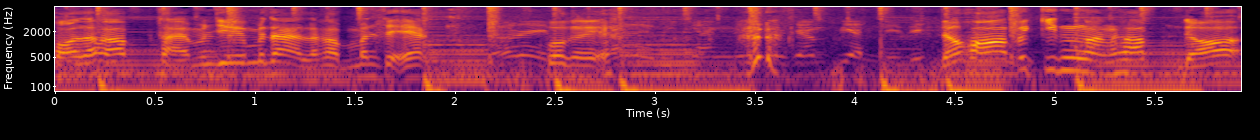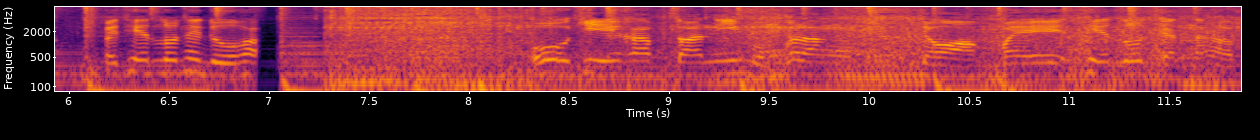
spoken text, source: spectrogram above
พอแล้วครับถ่ายมันเยอะไม่ได้แล้วครับ มันจะแอกพวกนี้แชมเปี้ยนนี่ดิเดี๋ยวขอไปกินก่อนครับ เดี๋ยวไปเทสรถให้ดูครับ โอเคครับ ตอนนี้ผมกำลังจะออกไปเทสรถกันนะครับ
